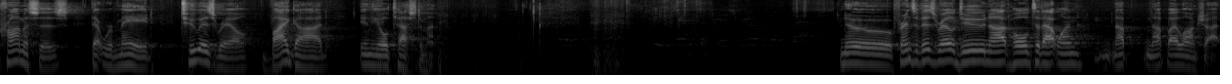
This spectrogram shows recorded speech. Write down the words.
promises that were made to Israel by God in the Old Testament. No, Friends of Israel do not hold to that one, not, not by a long shot.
